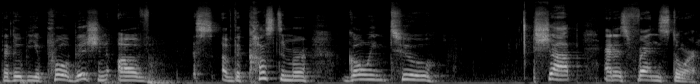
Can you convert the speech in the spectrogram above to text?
that there will be a prohibition of of the customer going to shop at his friend's store.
